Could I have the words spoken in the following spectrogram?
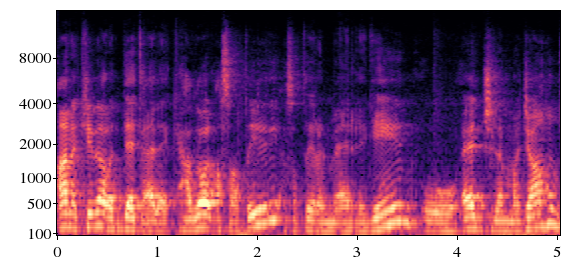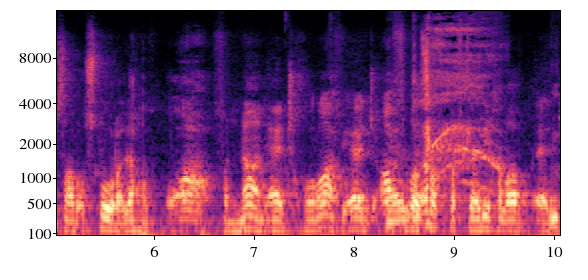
أنا كذا رديت عليك. هذول أساطيري أساطير المعرقين وايدج لما جاهم صار أسطورة لهم. واو فنان ايدج خرافي ايدج أفضل صفقة في تاريخ الأرض ايدج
